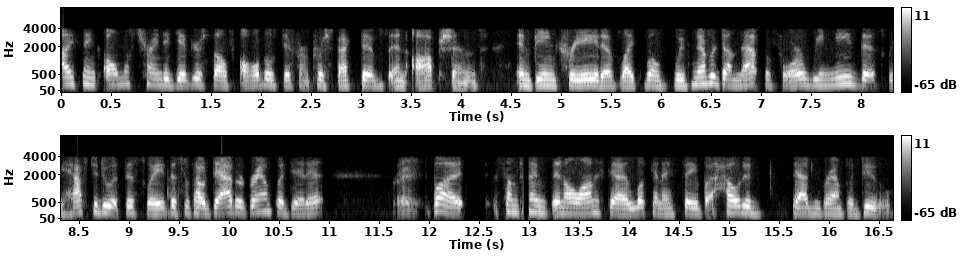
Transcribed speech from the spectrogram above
I think, almost trying to give yourself all those different perspectives and options and being creative. Like, well, we've never done that before. We need this. We have to do it this way. This is how dad or grandpa did it. Right. But sometimes, in all honesty, I look and I say, but how did dad and grandpa do?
